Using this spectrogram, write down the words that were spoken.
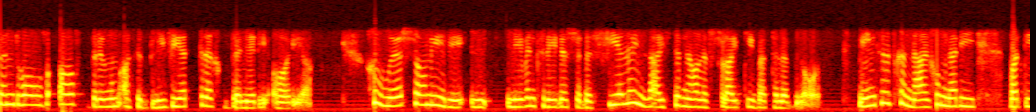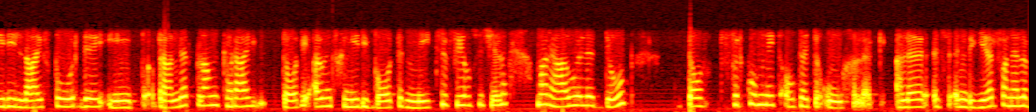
kind wil afbring hom asseblief weer terug binne die area. Gehoorsaam die lewensredder se bevele en luister na hulle fluitjie wat hulle blaas. Mense is geneig om na die wat hierdie lifeboorde en branderplank ry daardie ouens geniet die water net soveel soos julle, maar hou hulle dop. Daar voorkom net altyd 'n ongeluk. Hulle is in beheer van hulle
